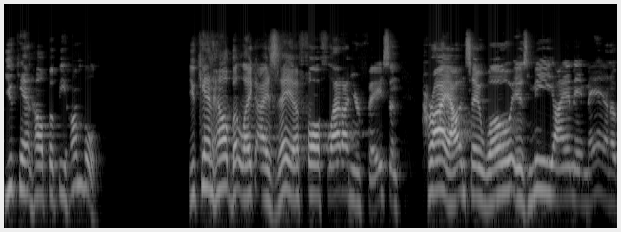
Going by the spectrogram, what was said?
you can't help but be humbled. You can't help but, like Isaiah, fall flat on your face and cry out and say, Woe is me, I am a man of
